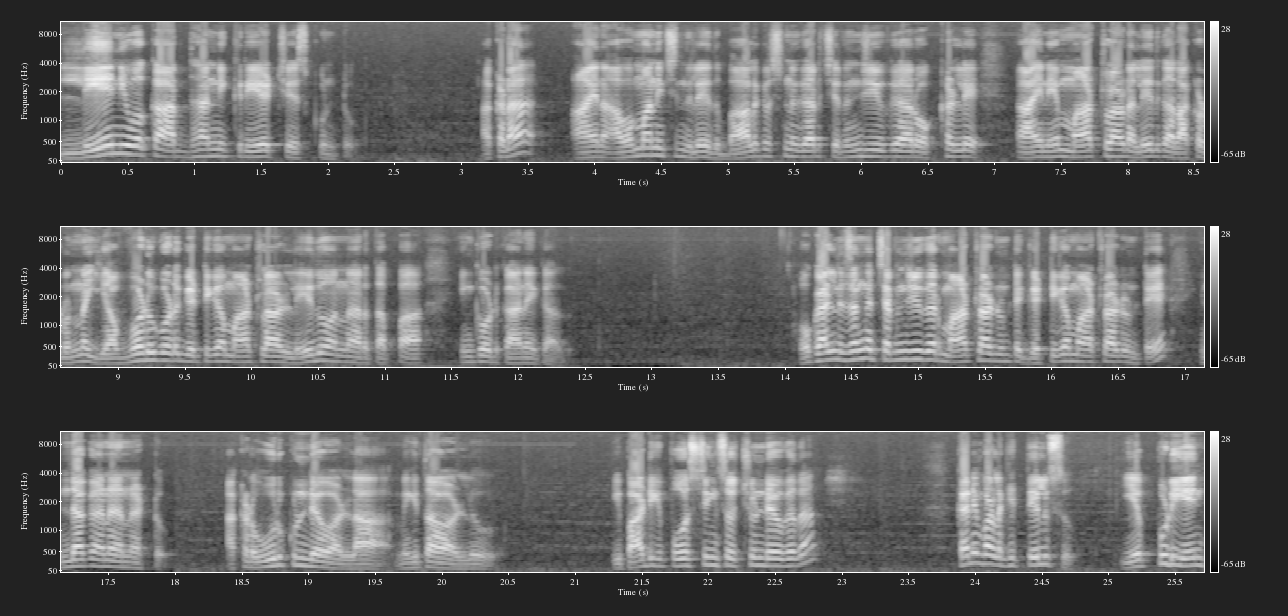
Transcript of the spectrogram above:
లేని ఒక అర్థాన్ని క్రియేట్ చేసుకుంటూ. అక్కడ ఆయన అవమానించింది లేదు. బాలకృష్ణ గారు చిరంజీవి గారు ఒక్కళ్ళే ఆయన ఏం మాట్లాడలేదు కాదు. అక్కడ ఉన్న ఎవ్వడు కూడా గట్టిగా మాట్లాడలేదు అన్నారు తప్ప ఇంకోటి కానే కాదు. ఒకవేళ నిజంగా చిరంజీవి గారు మాట్లాడుంటే గట్టిగా మాట్లాడుంటే ఇందాకనే అన్నట్టు అక్కడ ఊరుకుండేవాళ్ళ మిగతా వాళ్ళు? ఈ పాటికి పోస్టింగ్స్ వచ్చి ఉండేవి కదా? కానీ వాళ్ళకి తెలుసు ఎప్పుడు ఏం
